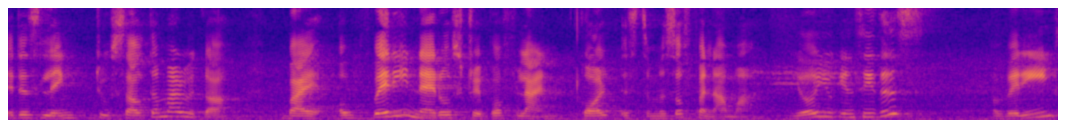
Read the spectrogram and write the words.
It is linked to South America by a very narrow strip of land called Isthmus of Panama. Here you can see this, a very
